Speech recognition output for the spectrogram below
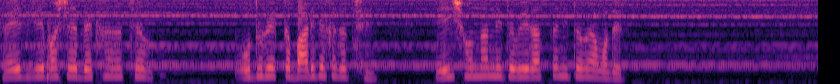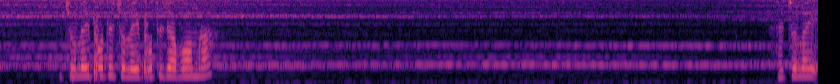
হ্যাঁ এই যে পাশে দেখা যাচ্ছে অদূরে একটা বাড়ি দেখা যাচ্ছে। এই সন্ধান নিতে হবে, এই রাস্তায় নিতে হবে আমাদের। চলো এই পথে, চলো এই পথে যাব আমরা। হ্যাঁ চলো, এই-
